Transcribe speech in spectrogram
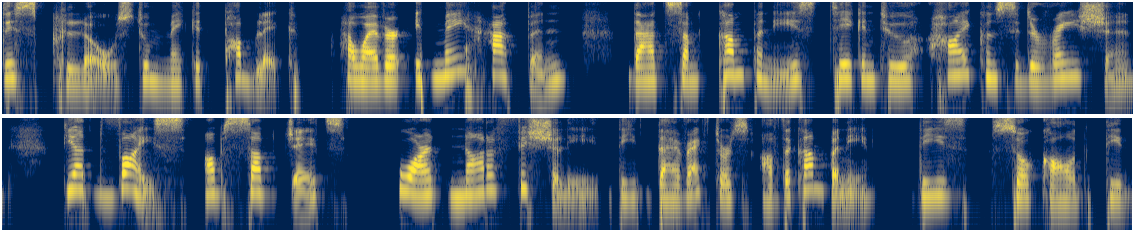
disclose, to make it public. However, it may happen that some companies take into high consideration the advice of subjects who are not officially the directors of the company. These so called the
